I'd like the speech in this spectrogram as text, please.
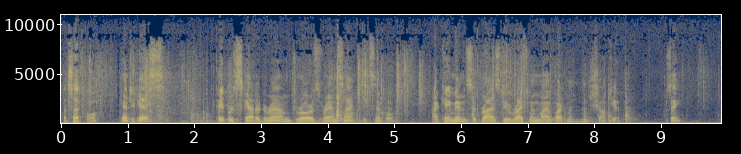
What's that for? Can't you guess? Papers scattered around, drawers ransacked. It's simple. I came in, surprised you rifling my apartment, and shot you. See?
